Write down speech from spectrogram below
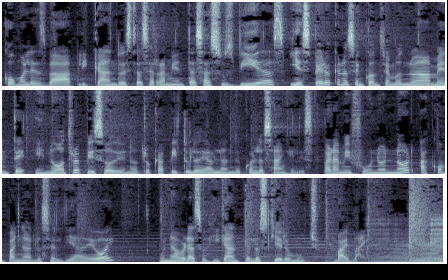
cómo les va aplicando estas herramientas a sus vidas y espero que nos encontremos nuevamente en otro episodio, en otro capítulo de Hablando con los Ángeles. Para mí fue un honor acompañarlos el día de hoy. Un abrazo gigante, los quiero mucho. Bye bye.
